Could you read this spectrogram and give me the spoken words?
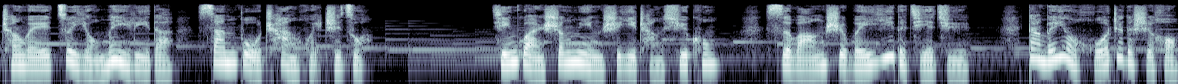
成为最有魅力的三部忏悔之作。尽管生命是一场虚空，死亡是唯一的结局，但唯有活着的时候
